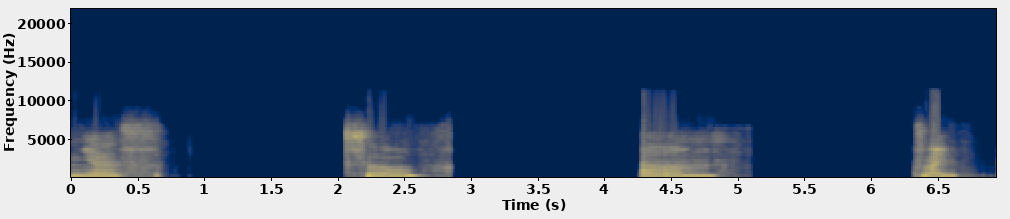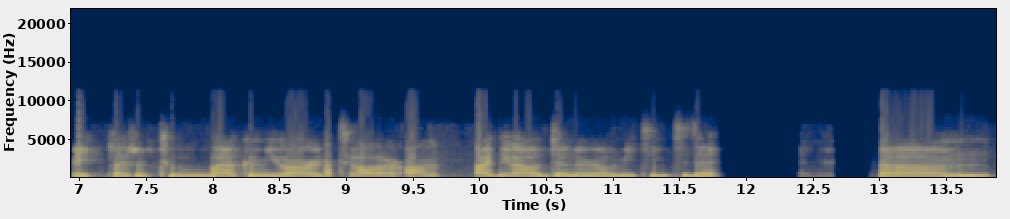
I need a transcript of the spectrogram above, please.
Yes. So, um, my great pleasure to welcome you all to our on annual general meeting today. Um,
